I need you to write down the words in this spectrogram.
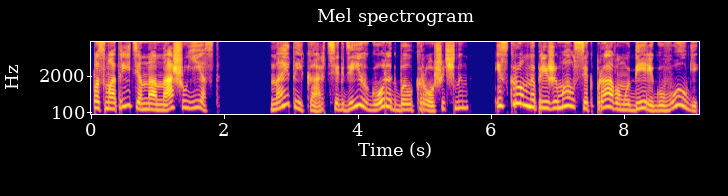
Посмотрите на наш уезд. На этой карте, где их город был крошечным и скромно прижимался к правому берегу Волги,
